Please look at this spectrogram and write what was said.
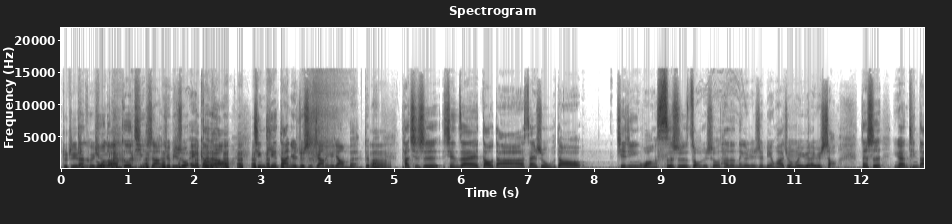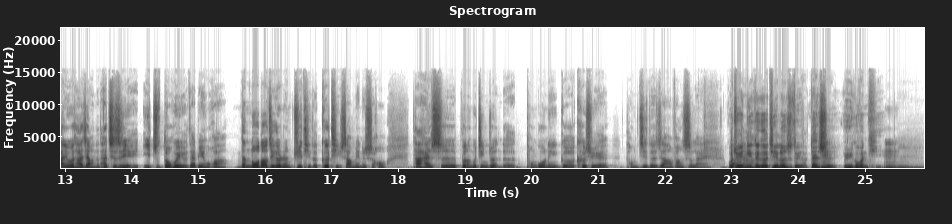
这直接是但科学了，落到个体上，就比如说，哎，刚好今天大牛就是这样的一个样本，对吧？嗯他其实现在到达三十五到接近往四十走的时候，他的那个人生变化就会越来越少。但是你看，听大牛他讲的，他其实也一直都会有在变化，但落到这个人具体的个体上面的时候，他还是不能够精准的通过那个科学统计的这样的方式来。我觉得你这个结论是对的，但是有一个问题，嗯。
